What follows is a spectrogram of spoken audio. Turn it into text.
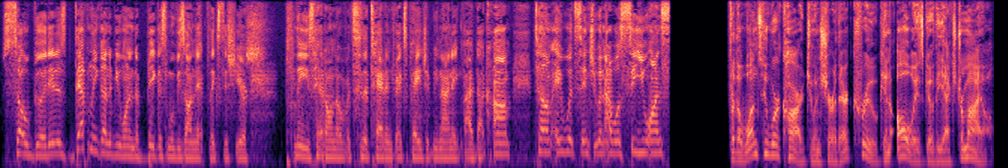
so good, it is definitely going to be one of the biggest movies on Netflix this year. Please head on over to the Tad and Drex page at b985.com. Tell them A Wood sent you, and I will see you on For the ones who work hard to ensure their crew can always go the extra mile,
